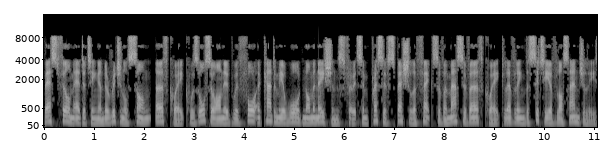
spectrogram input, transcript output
Best Film Editing and Original Song. Earthquake was also honored with four Academy Award nominations for its impressive special effects of a massive earthquake leveling the city of Los Angeles,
